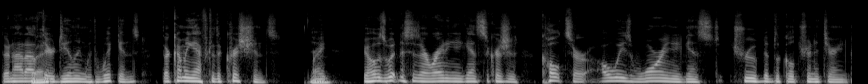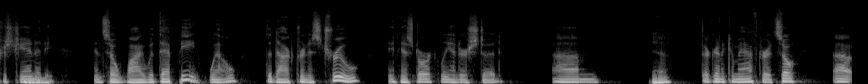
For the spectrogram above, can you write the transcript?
They're not out Right. there dealing with Wiccans. They're coming after the Christians, Yeah. right? Jehovah's Witnesses are writing against the Christians. Cults are always warring against true biblical Trinitarian Christianity. And so, why would that be? Well, the doctrine is true and historically understood. Um, Yeah. they're going to come after it. So, uh,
